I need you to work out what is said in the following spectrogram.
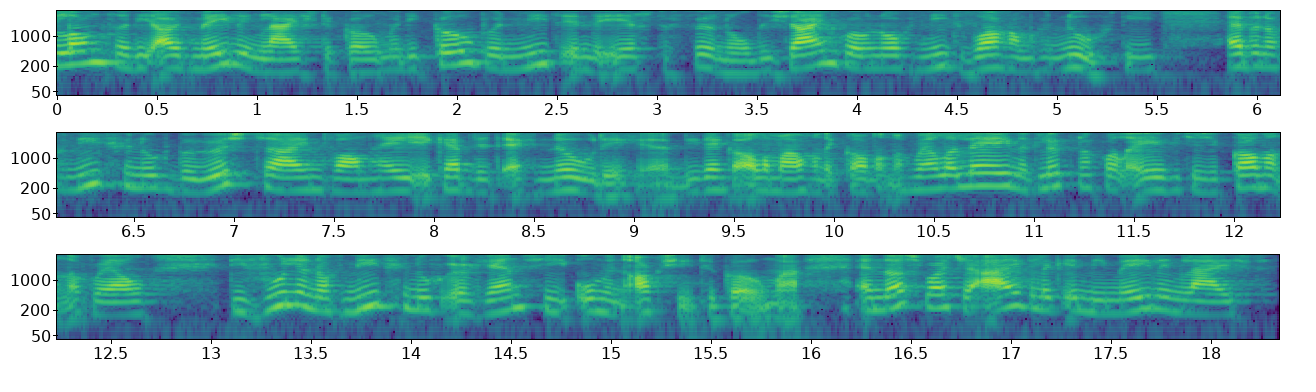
klanten die uit mailinglijsten komen, die kopen niet in de eerste funnel. Die zijn gewoon nog niet warm genoeg. Die hebben nog niet genoeg bewustzijn van, hé, hey, ik heb dit echt nodig. Die denken allemaal van, ik kan het nog wel alleen, het lukt nog wel eventjes, ik kan het nog wel. Die voelen nog niet genoeg urgentie om in actie te komen. En dat is wat je eigenlijk in die mailinglijst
